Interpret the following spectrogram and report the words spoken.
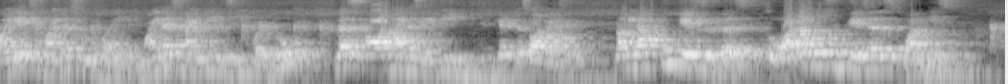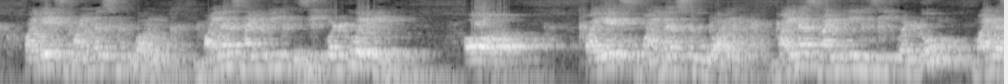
5x minus 2y minus 19 is equal to plus or minus 18. Get plus or minus 18. Now we have two cases in this. So what are those two cases? One is 5x minus 2y minus 19 is equal to 18 or 5x minus 2y minus 19 is equal to minus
